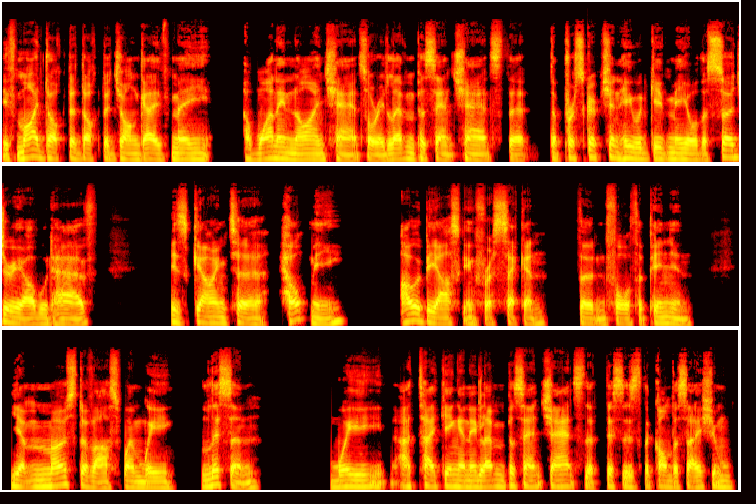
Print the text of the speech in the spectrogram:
If my doctor, Dr. John, gave me a one in nine chance or 11% chance that the prescription he would give me or the surgery I would have is going to help me, I would be asking for a second, third, and fourth opinion. Yet most of us, when we listen, we are taking an 11% chance that this is the conversation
